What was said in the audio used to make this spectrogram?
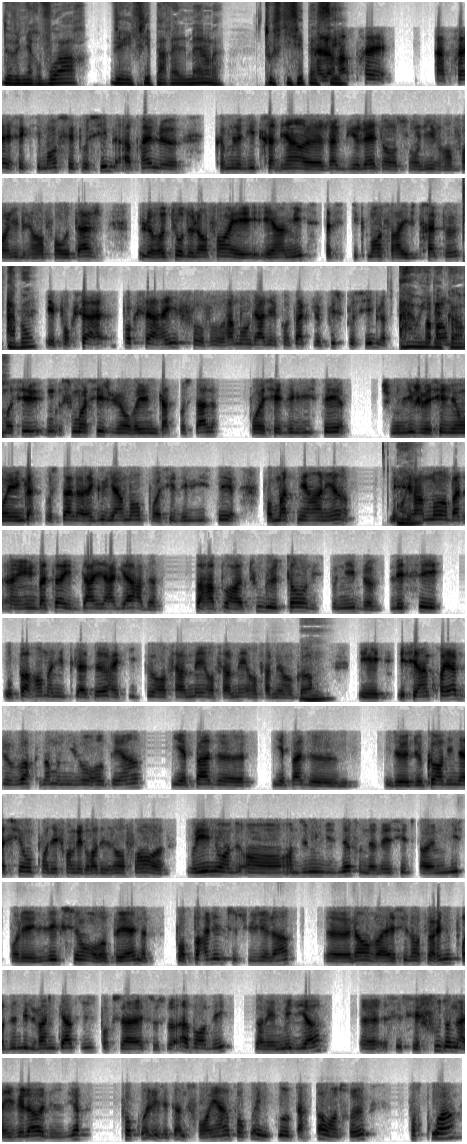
de venir voir, vérifier par elle-même tout ce qui s'est passé. Alors après, après effectivement, c'est possible. Après, le, comme le dit très bien euh, Jacques Violet dans son livre Enfant libre et enfant otage, le retour de l'enfant est, un mythe. Statistiquement, ça arrive très peu. Ah bon? Et pour que ça, pour que ça arrive, il faut, vraiment garder le contact le plus possible. Ah oui, d'accord. Ce mois-ci, je lui ai envoyé une carte postale pour essayer d'exister. Je me dis que je vais essayer de lui envoyer une carte postale régulièrement pour essayer d'exister, pour maintenir un lien. Mais c'est vraiment une bataille d'arrière-garde par rapport à tout le temps disponible laissé aux parents manipulateurs et qui peut enfermer, enfermer, enfermer encore. Mmh. Et, c'est incroyable de voir que même au niveau européen, il n'y ait pas de, il pas de, de, coordination pour défendre les droits des enfants. Vous voyez, nous, en, en, 2019, on avait essayé de faire une liste pour les élections européennes pour parler de ce sujet-là. Euh, là, on va essayer d'en faire une pour 2024, juste pour que ça se soit abordé dans les médias. Euh, c'est fou d'en arriver là et de se dire pourquoi les États ne font rien, pourquoi ils ne coopèrent pas entre eux, pourquoi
